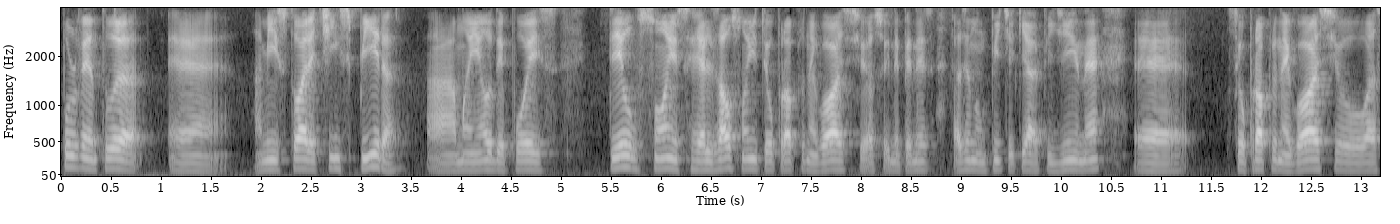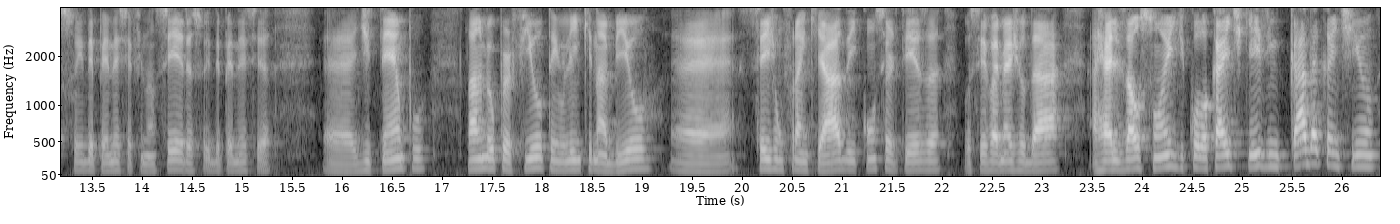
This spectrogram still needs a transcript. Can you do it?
porventura é, a minha história te inspira, amanhã ou depois ter o sonho, realizar o sonho de ter o próprio negócio, a sua independência, fazendo um pitch aqui rapidinho, né? É, seu próprio negócio, a sua independência financeira, a sua independência é, de tempo. Lá no meu perfil tem o link na bio, é, seja um franqueado e com certeza você vai me ajudar a realizar o sonho de colocar Itcase em cada cantinho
